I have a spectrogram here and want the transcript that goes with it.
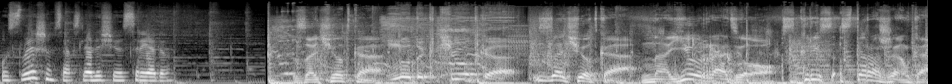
Услышимся в следующую среду. Зачетка. Ну так четко. Зачетка на Ю-радио с Крис Стороженко.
